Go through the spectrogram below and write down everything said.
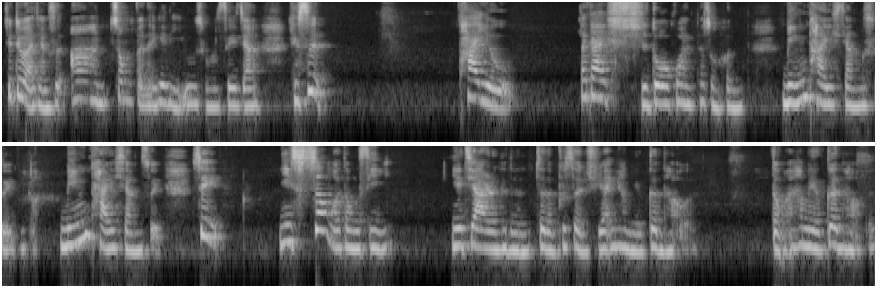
就对我来讲是啊很中本的一个礼物，什么所以这样。可是它有大概十多罐那种很名牌香水，名牌香水，所以你送的东西，你的家人可能真的不是很需要，因为他们有更好的，懂吗？他们有更好的。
